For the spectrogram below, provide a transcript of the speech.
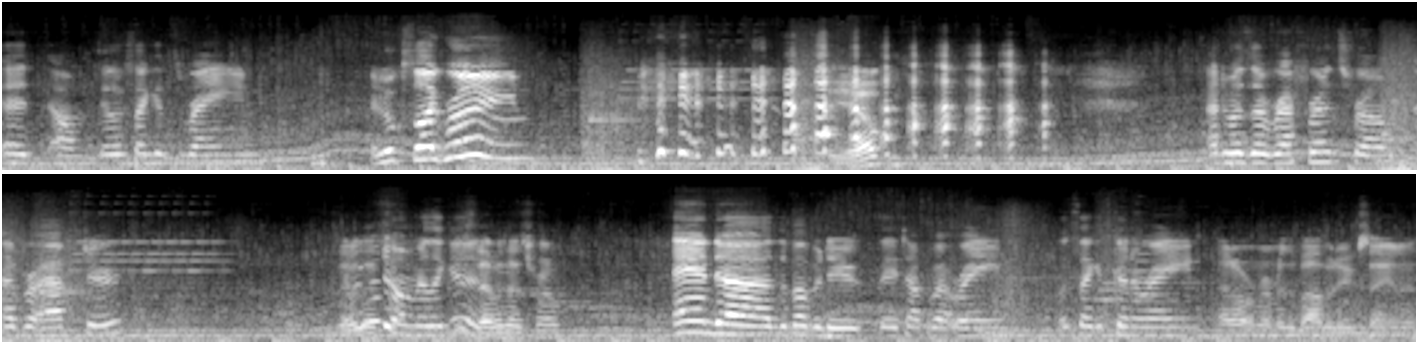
it, um, it looks like it's rain. It looks like rain! Yep. That was a reference from Ever After. What you're doing really good. Is that what that's from? And, uh, the Babadook, they talk about rain. Looks like it's gonna rain. I don't remember the Babadook saying it.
